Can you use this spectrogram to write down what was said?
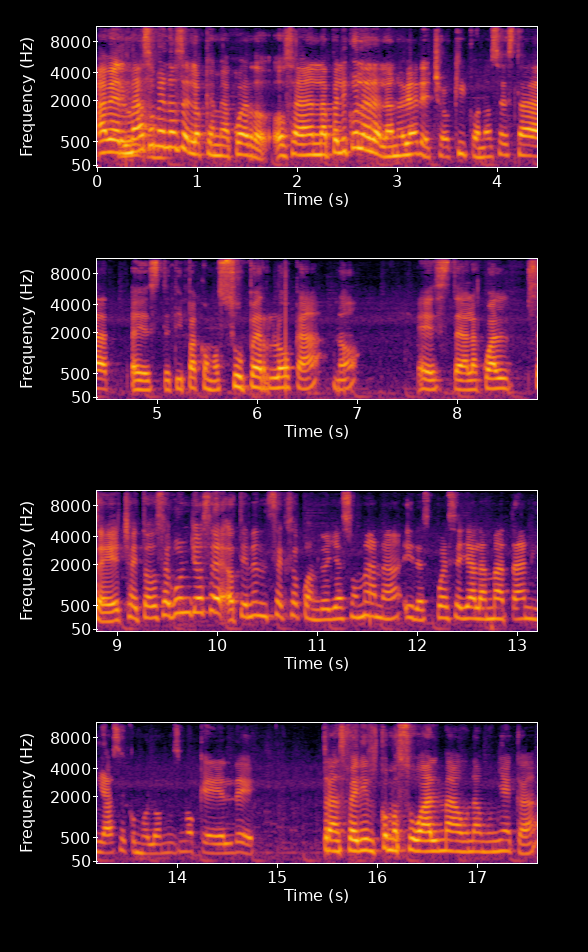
A ver, más o menos de lo que me acuerdo. O sea, en la película de la novia de Chucky conoce a esta este, tipa como súper loca, ¿no? Este, a la cual se echa y todo. Según yo sé, o tienen sexo cuando ella es humana y después ella la matan y hace como lo mismo que él de transferir como su alma a una muñeca,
